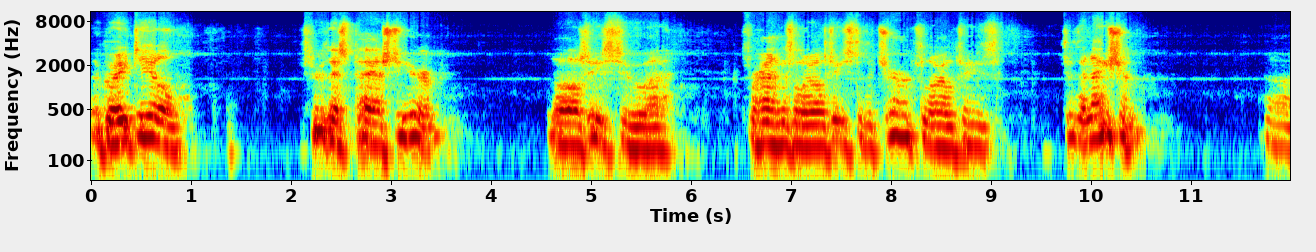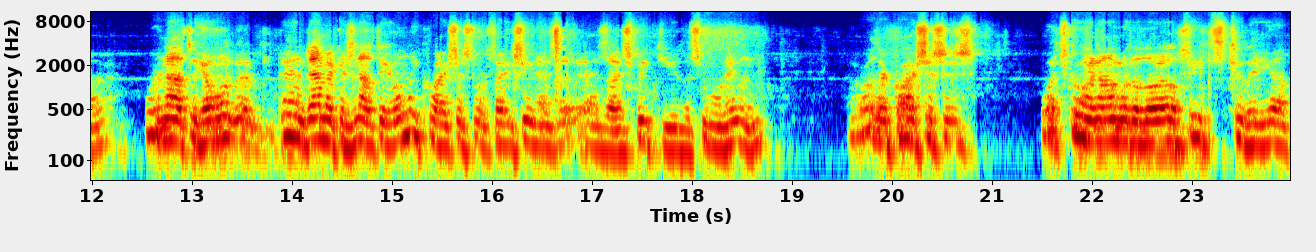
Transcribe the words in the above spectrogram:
a great deal through this past year. Loyalties to uh, friends, loyalties to the church, loyalties to the nation. Uh, we're not the only, the pandemic is not the only crisis we're facing as, as I speak to you this morning. And our other crisis is what's going on with the loyalties to the, uh,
